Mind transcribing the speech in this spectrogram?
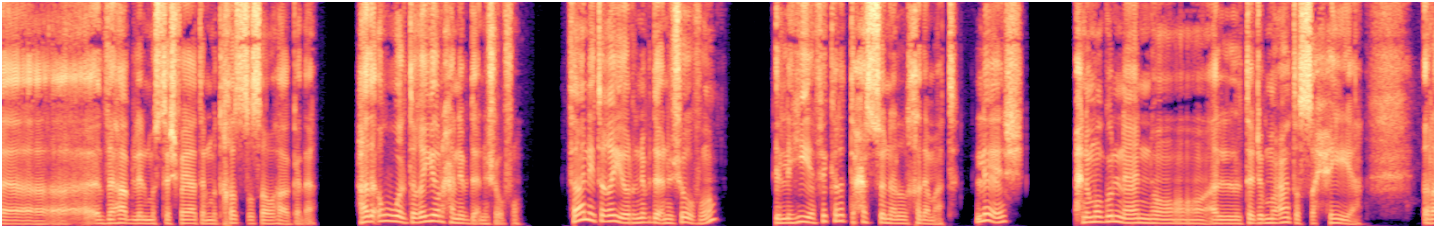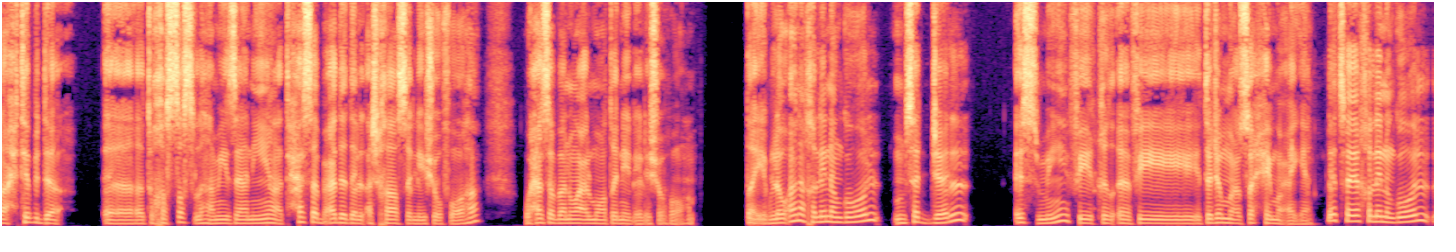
آه، الذهاب للمستشفيات المتخصصة وهكذا. هذا أول تغير حنبدأ نشوفه. ثاني تغير نبدأ نشوفه اللي هي فكرة تحسن الخدمات ليش؟ إحنا ما قلنا إنه التجمعات الصحية راح تبدأ آه، تخصص لها ميزانيات حسب عدد الأشخاص اللي يشوفوها وحسب أنواع المواطنين اللي يشوفوهم طيب لو أنا خلينا نقول مسجل اسمي في في تجمع صحي معين ليتس خلينا نقول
